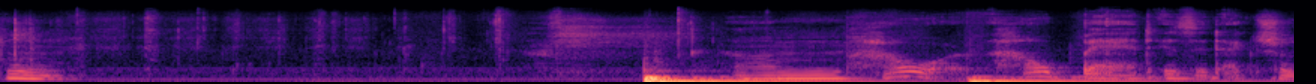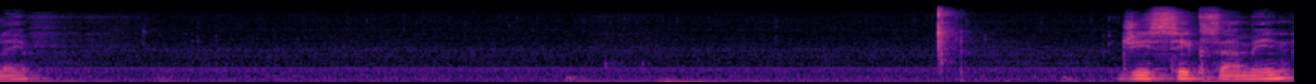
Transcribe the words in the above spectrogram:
Hmm. Um, how how bad is it actually? G6 I mean.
